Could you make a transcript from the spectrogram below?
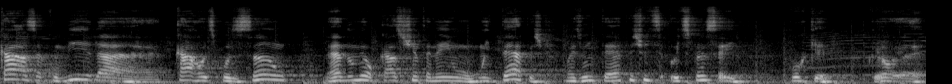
casa, comida, carro à disposição. né? No meu caso tinha também um, um intérprete, mas o intérprete eu dis- eu dispensei. Por quê? Porque eu, eu,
